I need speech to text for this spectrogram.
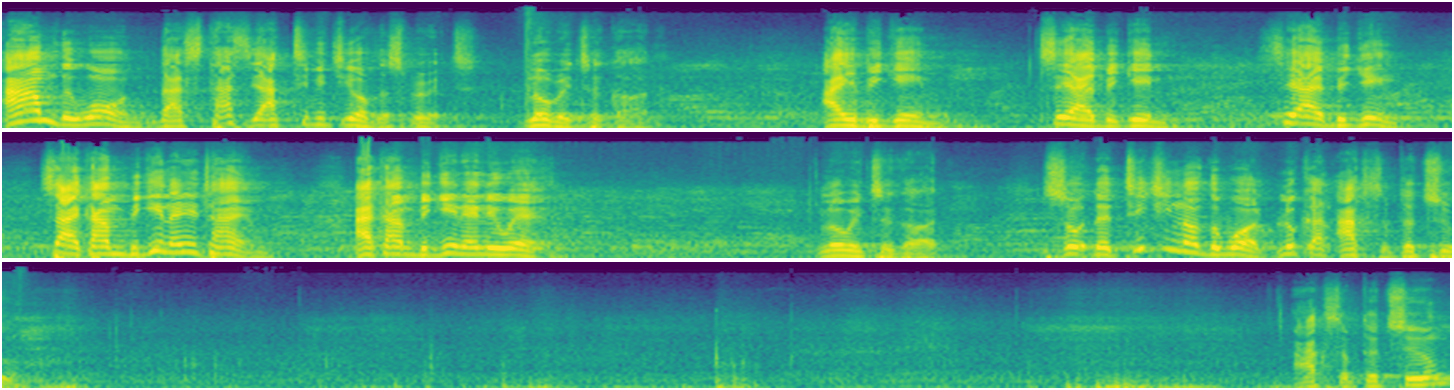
I'm the one that starts the activity of the spirit. Glory to God. I begin. Say, I begin. Say, I begin. Say, I can begin anytime. I can begin anywhere. Glory to God. So, the teaching of the word, look at Acts chapter 2. Acts chapter 2.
